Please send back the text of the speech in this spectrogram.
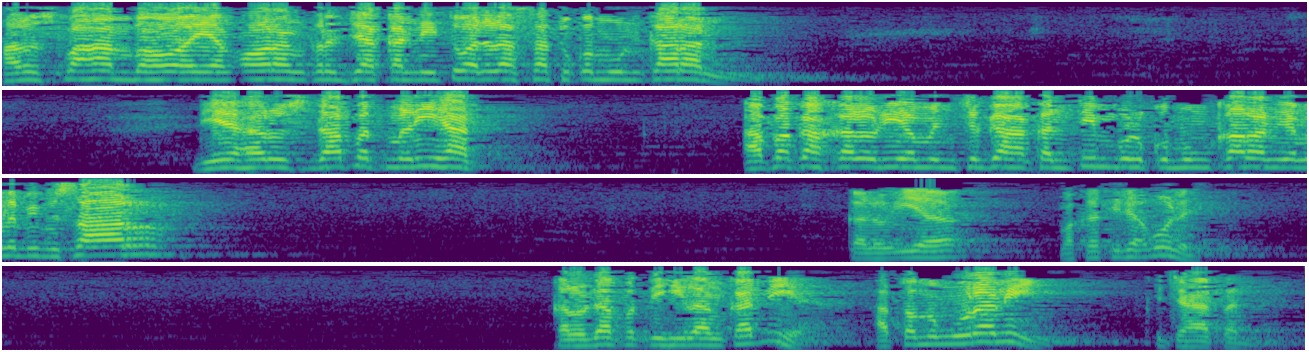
Harus paham bahwa yang orang kerjakan itu adalah satu kemunkaran. Dia harus dapat melihat apakah kalau dia mencegah akan timbul kemungkaran yang lebih besar. Kalau iya, maka tidak boleh. Kalau dapat dihilangkan iya atau mengurangi kejahatan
